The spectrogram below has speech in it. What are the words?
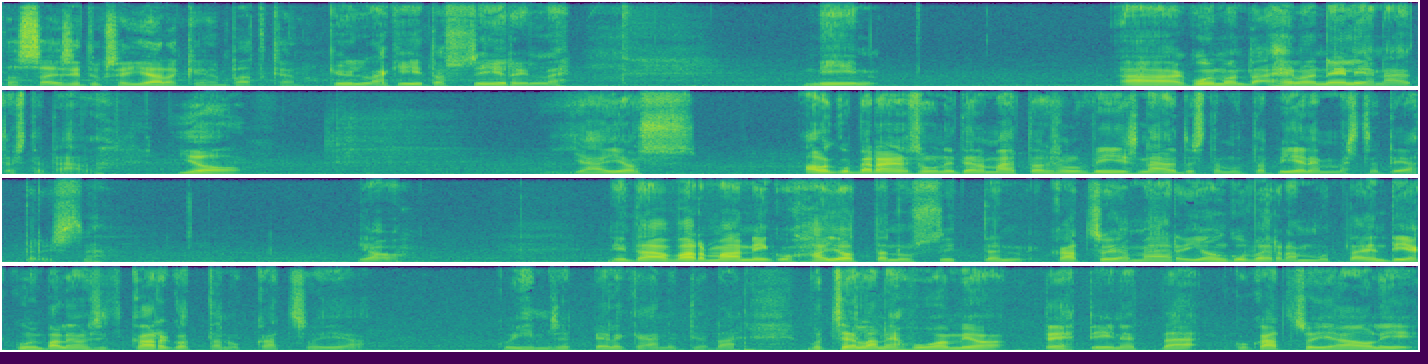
tässä esityksen jälkeen pätkän. Kyllä, kiitos Siirille. Niin, ää, kuinka monta? Heillä on neljä näytöstä täällä. Joo. Ja jos alkuperäinen suunnitelma, että olisi ollut viisi näytöstä, mutta pienemmässä teatterissa. Joo, niin tämä on varmaan niin kuin hajottanut sitten katsojamäärin jonkun verran, mutta en tiedä kuinka paljon on sitten karkottanut katsojia, kun ihmiset pelkää nyt jotain. Mutta sellainen huomio tehtiin, että kun katsojia oli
